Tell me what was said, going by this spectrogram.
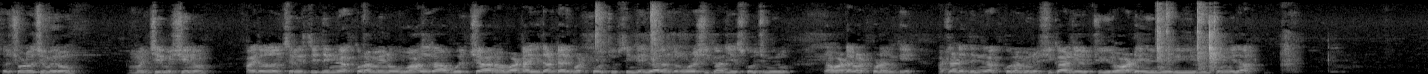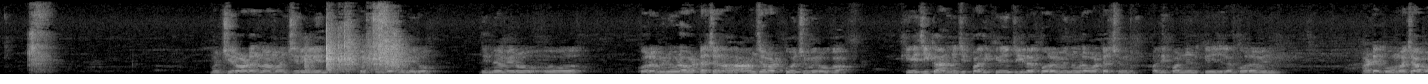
సో చూడవచ్చు మీరు. మంచి మిషన్ ఫైవ్ థౌసండ్ సిరీస్ దీన్ని కొరమీను వాల్గా బొచ్చ రవాటా ఏదంటే అది పట్టుకోవచ్చు. సింగిల్ గాలంతో కూడా షికార్ చేసుకోవచ్చు మీరు రవాటాలు పట్టుకోవడానికి. అట్లానే దీని కొరమీను కురమీను షికార్ చేయొచ్చు. ఈ రాడ్ మీరు ఈ మిషన్ మీద. మంచి రాడ్ అన్న మంచి రీల్ ఇది. ఇక్కడ చూడండి మీరు. దీని మీరు కొరమీను కూడా పట్టచ్చు అన్న. ఆరామ్సే పట్టుకోవచ్చు మీరు ఒక కేజీ కాడ నుంచి పది కేజీల కొరమీను కూడా పట్టచ్చు మీరు. పది పన్నెండు కేజీల కొరమీను. అంటే బొమ్మ చేప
